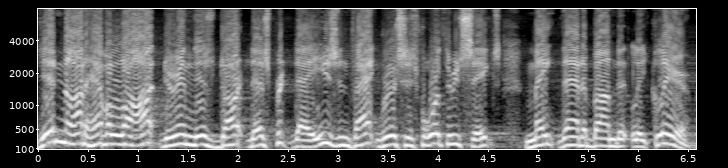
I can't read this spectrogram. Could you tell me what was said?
did not have a lot during these dark, desperate days. In fact, verses 4 through 6 make that abundantly clear.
